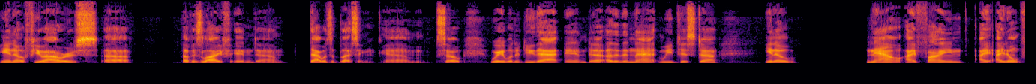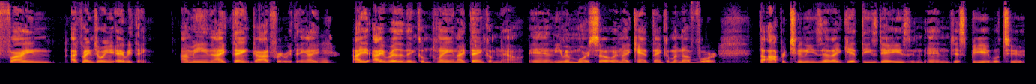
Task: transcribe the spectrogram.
you know, few hours, uh, of his life. And, um, that was a blessing. Um, so we're able to do that. And, uh, other than that, we just, uh, you know, now I find I I don't find I find joy in everything. I mean, I thank God for everything. I Mm. I I rather than complain, I thank him now, and even more so. And I can't thank him enough Mm. for the opportunities that I get these days, and and just be able to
